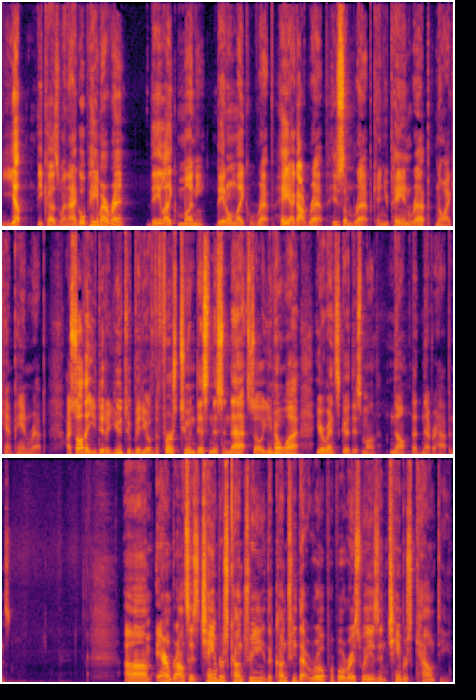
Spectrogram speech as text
Yep. Because when I go pay my rent, they like money. They don't like rep. Hey, I got rep. Here's some rep. Can you pay in rep? No, I can't pay in rep. I saw that you did a YouTube video of the first two and this and this and that. So you know what? Your rent's good this month. No, that never happens. Um, Aaron Brown says Chambers Country, the country that Royal Purple Raceway is in Chambers County.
